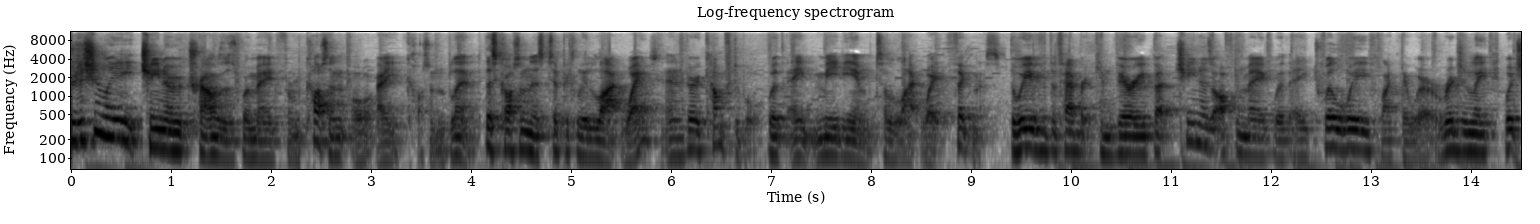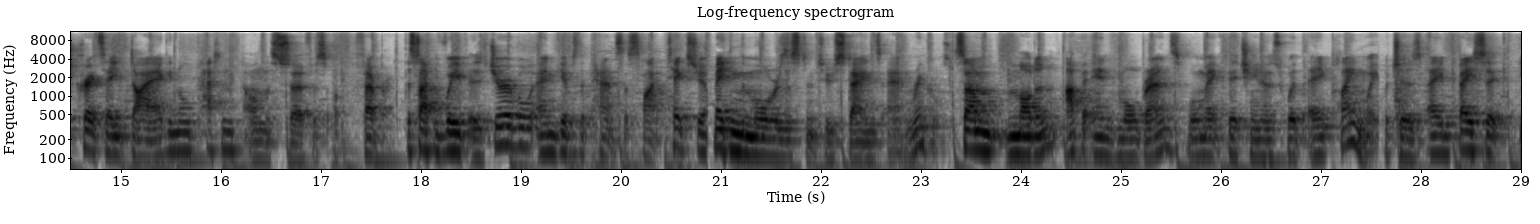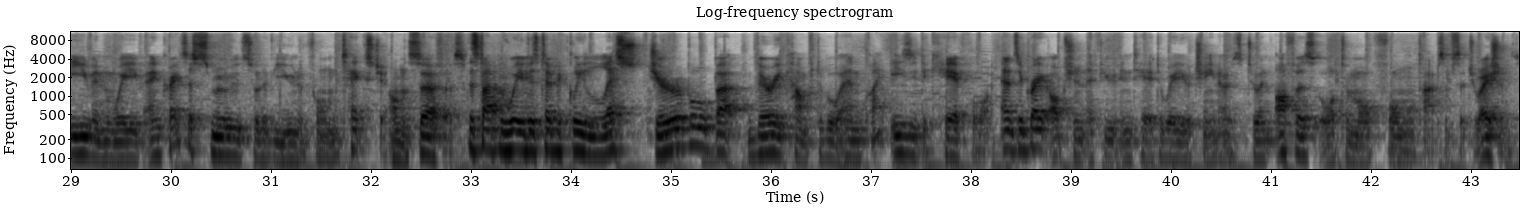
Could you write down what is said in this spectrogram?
Traditionally, chino trousers were made from cotton or a cotton blend. This cotton is typically lightweight and very comfortable with a medium to lightweight thickness. The weave of the fabric can vary, but chinos are often made with a twill weave like they were originally, which creates a diagonal pattern on the surface of the fabric. This type of weave is durable and gives the pants a slight texture, making them more resistant to stains and wrinkles. Some modern upper end mall brands will make their chinos with a plain weave, which is a basic even weave and and creates a smooth sort of uniform texture on the surface. This type of weave is typically less durable but very comfortable and quite easy to care for. And it's a great option if you intend to wear your chinos to an office or to more formal types of situations.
